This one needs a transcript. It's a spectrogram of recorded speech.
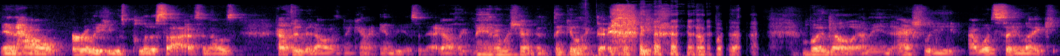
and how early he was politicized, and I was I have to admit, I was kind of envious of that. I was like, man, I wish I had been thinking like that. You know, but, uh, but no, I mean, actually, I would say like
